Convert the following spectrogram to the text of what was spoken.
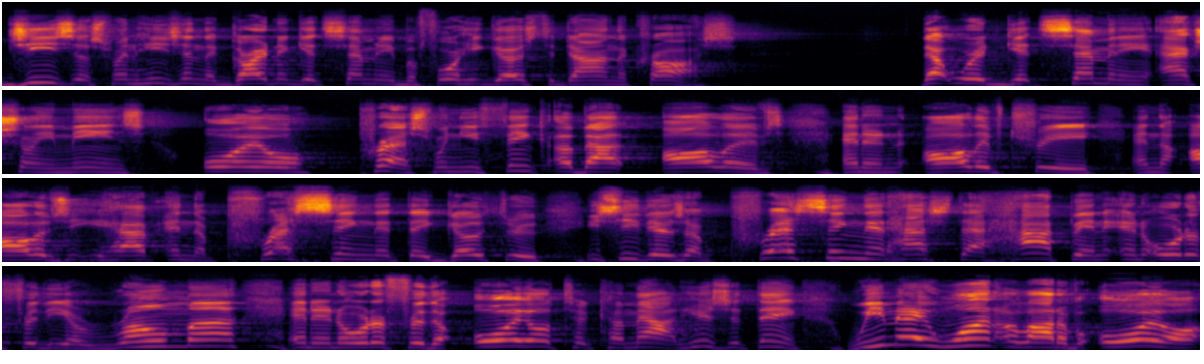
Jesus, when he's in the Garden of Gethsemane before he goes to die on the cross, that word Gethsemane actually means oil press. When you think about olives and an olive tree and the olives that you have and the pressing that they go through, you see, there's a pressing that has to happen in order for the aroma and in order for the oil to come out. Here's the thing we may want a lot of oil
